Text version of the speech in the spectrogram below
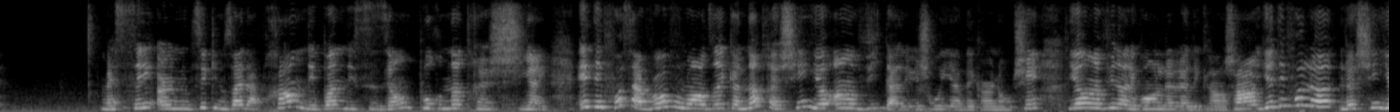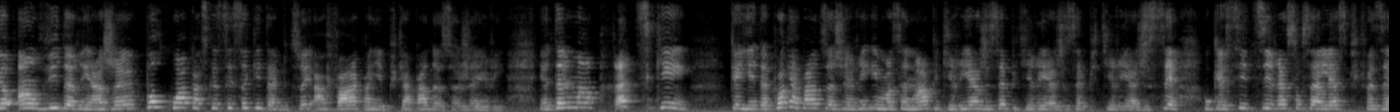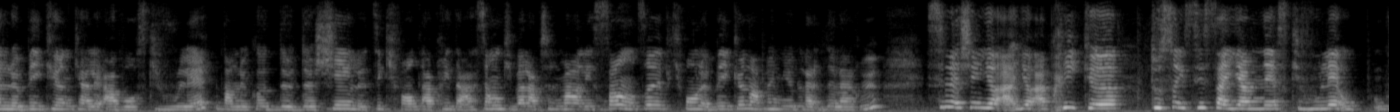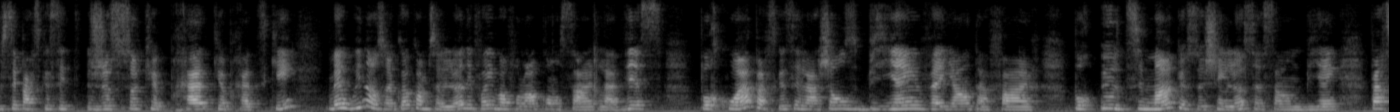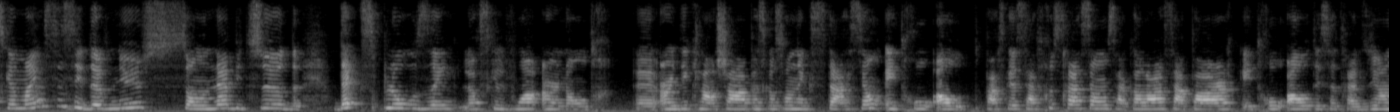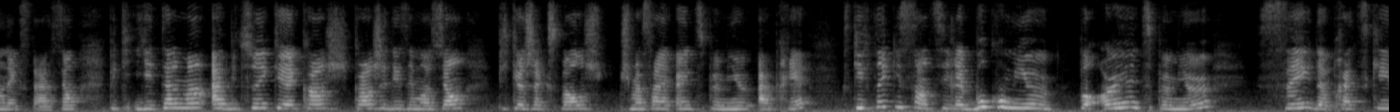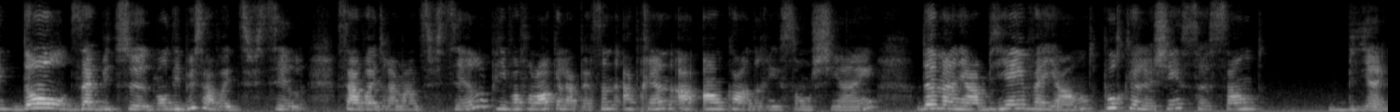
Mais c'est un outil qui nous aide à prendre des bonnes décisions pour notre chien. Et des fois, ça va vouloir dire que notre chien, il a envie d'aller jouer avec un autre chien. Il a envie d'aller voir le, déclencheur. Il y a des fois, là, le chien, il a envie de réagir. Pourquoi? Parce que c'est ça qu'il est habitué à faire quand il n'est plus capable de se gérer. Il a tellement pratiqué qu'il n'était pas capable de se gérer émotionnellement, puis qu'il réagissait, puis qu'il réagissait, puis qu'il réagissait, ou que s'il tirait sur sa laisse, puis qu'il faisait le bacon, qu'il allait avoir ce qu'il voulait, dans le cas de, de chiens, là, qui font de la prédation, qui veulent absolument aller sentir, puis qui font le bacon en plein milieu de la, de la rue, si le chien il a, a appris que tout ça ici, ça y amenait ce qu'il voulait, ou, c'est parce que c'est juste ça qu'il a, a pratiqué, mais oui, dans un cas comme celui-là, des fois, il va falloir qu'on serre la vis pourquoi? Parce que c'est la chose bienveillante à faire pour ultimement que ce chien-là se sente bien. Parce que même si c'est devenu son habitude d'exploser lorsqu'il voit un autre, euh, un déclencheur, parce que son excitation est trop haute, parce que sa frustration, sa colère, sa peur est trop haute et se traduit en excitation, puis qu'il est tellement habitué que quand quand j'ai des émotions, puis que j'explose, je me sens un petit peu mieux après. Ce qui fait qu'il se sentirait beaucoup mieux, pas un petit peu mieux, c'est de pratiquer d'autres habitudes. Mais au début, ça va être difficile. Ça va être vraiment difficile. Puis il va falloir que la personne apprenne à encadrer son chien de manière bienveillante pour que le chien se sente bien.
